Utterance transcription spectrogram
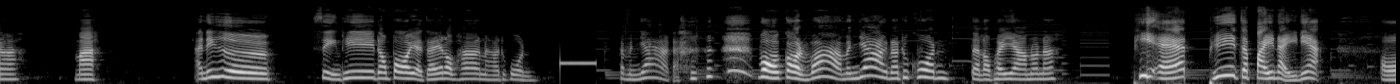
นะคะ มา อันนี้คือสิ่งที่น้องปออยากจะให้เราพากนะคะ ทุกคน แต่มันยากอะ บอกก่อนว่ามันยากนะทุกคน แต่เราพยายามแล้วนะ พี่แอด พี่จะไปไหนเนี่ย อ๋อ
